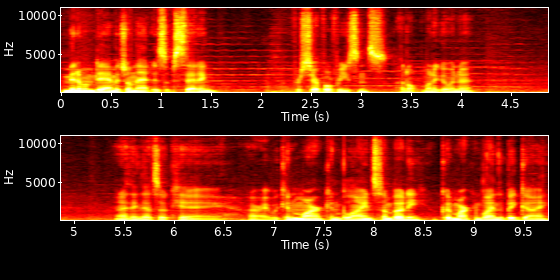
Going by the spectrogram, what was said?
Minimum damage on that is upsetting for several reasons. I don't want to go into it. And I think that's okay. Alright, we can mark and blind somebody. We could mark and blind the big guy,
